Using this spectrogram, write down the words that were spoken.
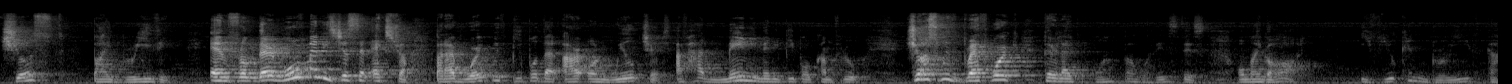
just by breathing. And from their movement is just an extra. But I've worked with people that are on wheelchairs. I've had many, many people come through. Just with breath work, they're like, Juanpa, what is this? Oh my God. if you can breathe, guys,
